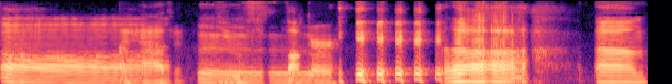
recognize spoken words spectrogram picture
Oh, I have it. You fucker. Um.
